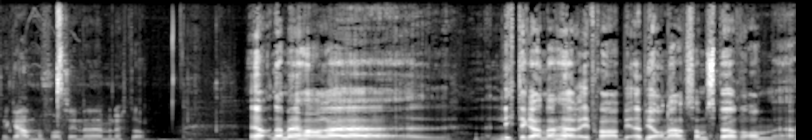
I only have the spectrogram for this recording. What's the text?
Tenker han må få sine minutter. Ja, nei, vi har uh, litt grann her fra Bjørnar som spør om uh,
